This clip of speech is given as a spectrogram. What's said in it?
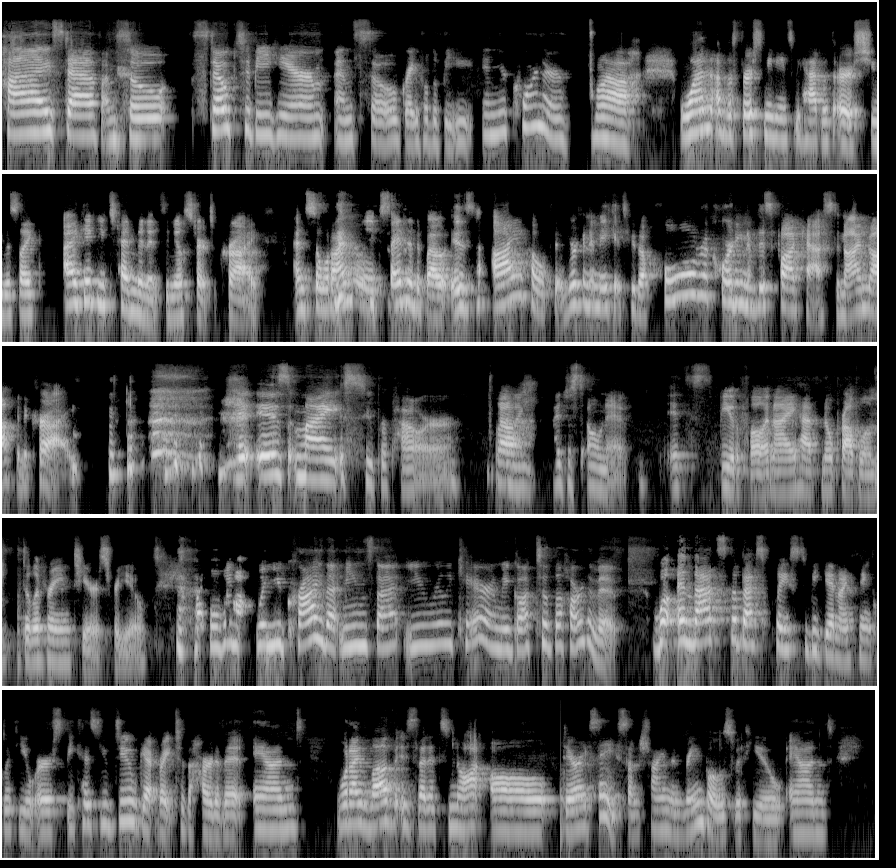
Hi, Steph. I'm so stoked to be here and so grateful to be in your corner. Ah, one of the first meetings we had with Urs, she was like, I give you 10 minutes and you'll start to cry. And so, what I'm really excited about is I hope that we're going to make it through the whole recording of this podcast and I'm not going to cry. it is my superpower. Oh. I, I just own it it's beautiful and i have no problem delivering tears for you well when, when you cry that means that you really care and we got to the heart of it well and that's the best place to begin i think with you Urs, because you do get right to the heart of it and what I love is that it's not all, dare I say, sunshine and rainbows with you. And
